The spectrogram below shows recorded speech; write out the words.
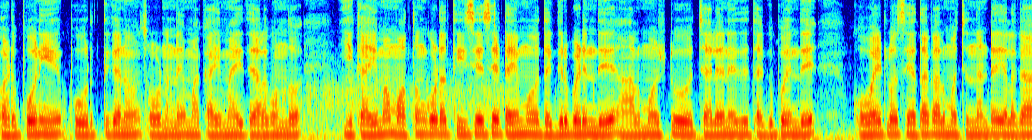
పడిపోని పూర్తిగాను. చూడండి మా కైమ అయితే ఎలాగుందో. ఈ కైమ మొత్తం కూడా తీసేసే టైము దగ్గర పడింది. ఆల్మోస్ట్ చలి అనేది తగ్గిపోయింది. కువైట్లో శీతాకాలం వచ్చిందంటే ఇలాగా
